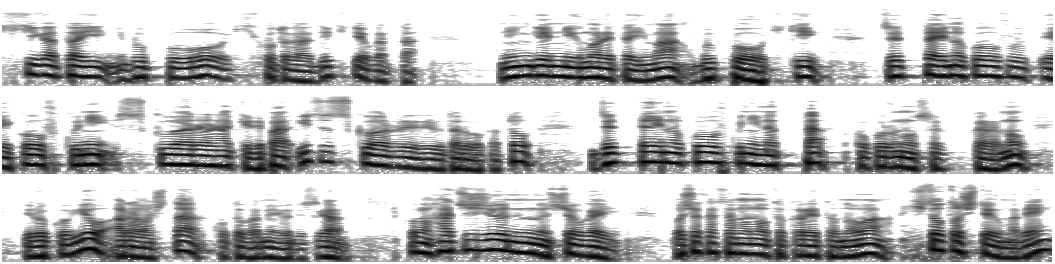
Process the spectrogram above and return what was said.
聞きがたい仏法を聞くことができてよかった。人間に生まれた今仏法を聞き絶対の幸福,、え幸福に救われなければいつ救われるだろうかと絶対の幸福になった心の底からの喜びを表した言葉のようですがこの80年の生涯お釈迦様の説かれたのは人として生まれ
